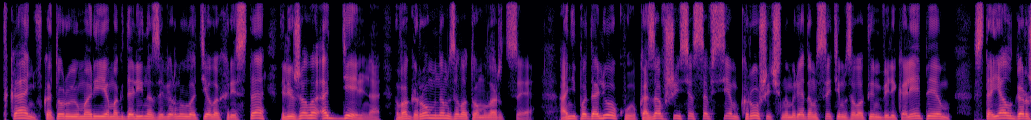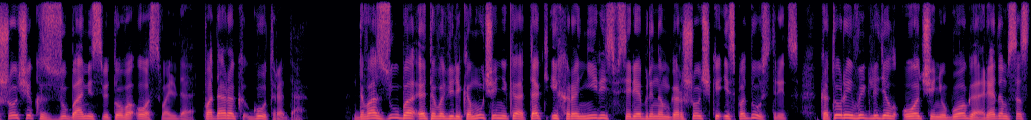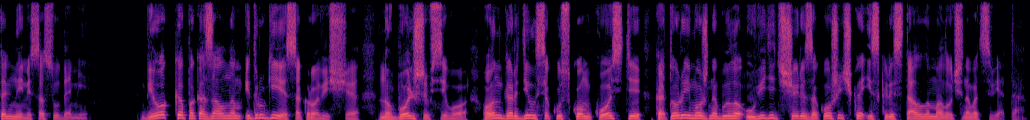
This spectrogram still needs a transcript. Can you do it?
Ткань, в которую Мария Магдалина завернула тело Христа, лежала отдельно, в огромном золотом ларце, а неподалеку, казавшийся совсем крошечным рядом с этим золотым великолепием, стоял горшочек с зубами святого Освальда, подарок Гутреда. Два зуба этого великомученика так и хранились в серебряном горшочке из-под устриц, который выглядел очень убого рядом с остальными сосудами. Биокко показал нам и другие сокровища, но больше всего он гордился куском кости, который можно было увидеть через окошечко из кристалла молочного цвета.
